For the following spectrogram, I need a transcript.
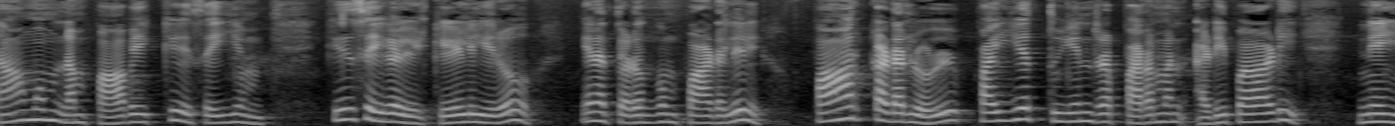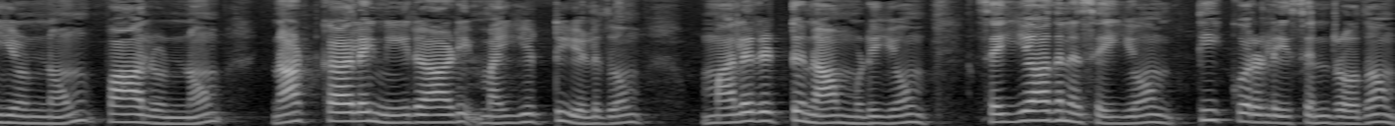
நாமும் நம் பாவைக்கு செய்யும் கீசைகள் கேளீரோ? என தொடங்கும் பாடலில் பார்க்கடலுள் பையத் துயின்ற பரமன் அடிபாடி நெய்யுண்ணோம் பாலுண்ணோம் நாட்காலை நீராடி மையிட்டு எழுதோம் மலரிட்டு நாம் முடியோம் செய்யாதன செய்யோம் தீக்குரலை சென்றோதோம்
